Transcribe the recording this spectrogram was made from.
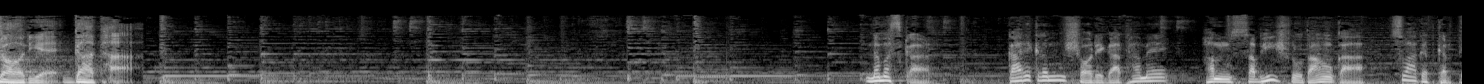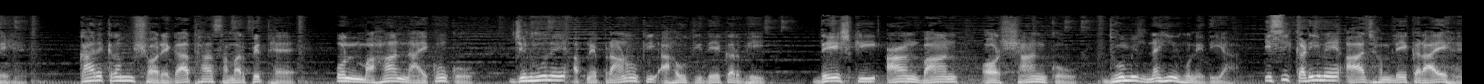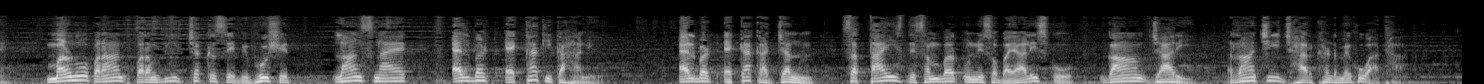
शौर्य गाथा। नमस्कार। कार्यक्रम शौर्य गाथा में हम सभी श्रोताओं का स्वागत करते हैं। कार्यक्रम शौर्य गाथा समर्पित है उन महान नायकों को जिन्होंने अपने प्राणों की आहुति देकर भी देश की आन बान और शान को धूमिल नहीं होने दिया। इसी कड़ी में आज हम लेकर आए हैं मरणोपरांत परमवीर चक्र से विभूषित लांस नायक एल्बर्ट एक्का की कहानी। एल्बर्ट एक्का का जन्म 27 दिसंबर 1942 को गाँव जारी, रांची, झारखंड में हुआ था।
